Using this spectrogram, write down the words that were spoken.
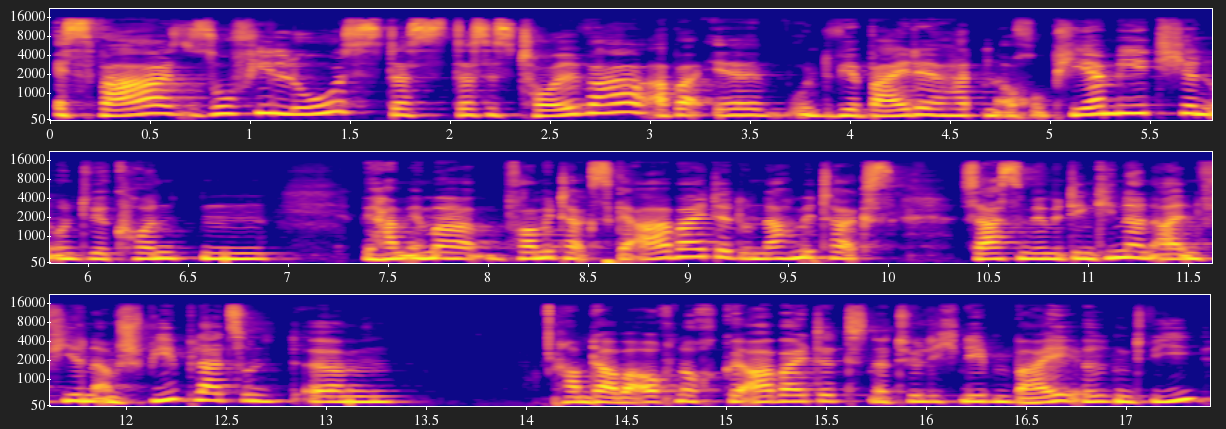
Es war so viel los, dass, dass es toll war, aber äh, und wir beide hatten auch Au-pair-Mädchen und wir konnten wir haben immer vormittags gearbeitet und nachmittags saßen wir mit den Kindern allen Vieren am Spielplatz und ähm, haben da aber auch noch gearbeitet, natürlich nebenbei irgendwie.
